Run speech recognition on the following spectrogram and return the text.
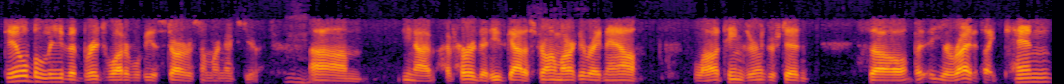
still believe that Bridgewater will be a starter somewhere next year. Um, you know, I've, I've heard that he's got a strong market right now. A lot of teams are interested. So, but you're right. It's like 10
